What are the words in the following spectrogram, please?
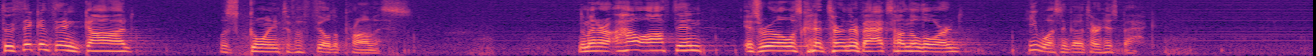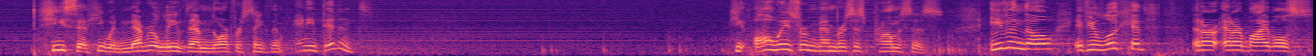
Through thick and thin, God was going to fulfill the promise. No matter how often Israel was going to turn their backs on the Lord, he wasn't going to turn his back. He said he would never leave them nor forsake them, and he didn't. He always remembers his promises. Even though, if you look at, at, our, at our Bibles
